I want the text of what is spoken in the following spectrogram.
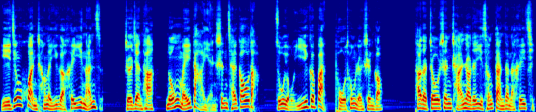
已经换成了一个黑衣男子。只见他浓眉大眼，身材高大。足有一个半普通人身高，他的周身缠绕着一层淡淡的黑气，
